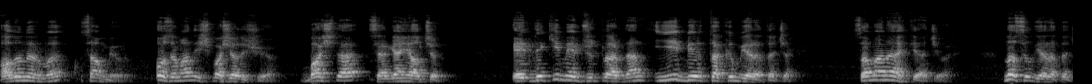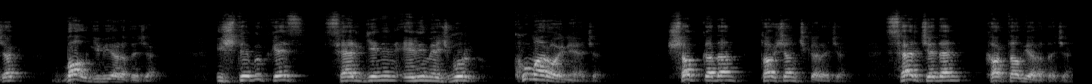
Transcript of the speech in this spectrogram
Alınır mı? Sanmıyorum. O zaman iş başa düşüyor. Başta Sergen Yalçın. Eldeki mevcutlardan iyi bir takım yaratacak. Zamana ihtiyacı var. Nasıl yaratacak? Bal gibi yaratacak. İşte bu kez Sergen'in eli mecbur kumar oynayacak. Şapkadan tavşan çıkaracak. Serçeden kartal yaratacak.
